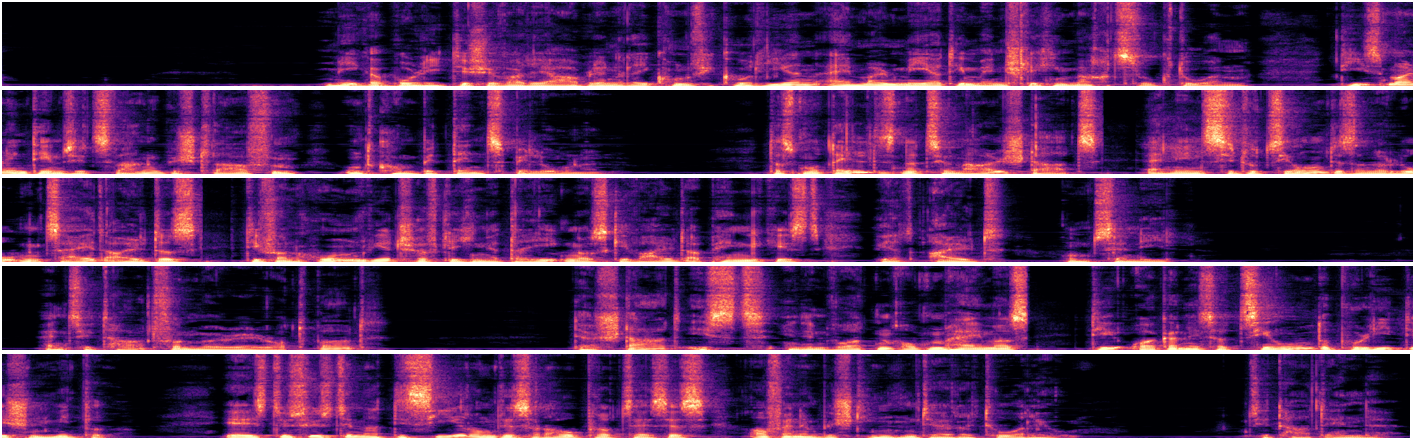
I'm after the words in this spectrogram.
Megapolitische Variablen rekonfigurieren einmal mehr die menschlichen Machtstrukturen, diesmal indem sie Zwang bestrafen und Kompetenz belohnen. Das Modell des Nationalstaats, eine Institution des analogen Zeitalters, die von hohen wirtschaftlichen Erträgen aus Gewalt abhängig ist, wird alt und senil. Ein Zitat von Murray Rothbard Der Staat ist, in den Worten Oppenheimers, die Organisation der politischen Mittel. Er ist die Systematisierung des Rauprozesses auf einem bestimmten Territorium. Zitat Ende.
